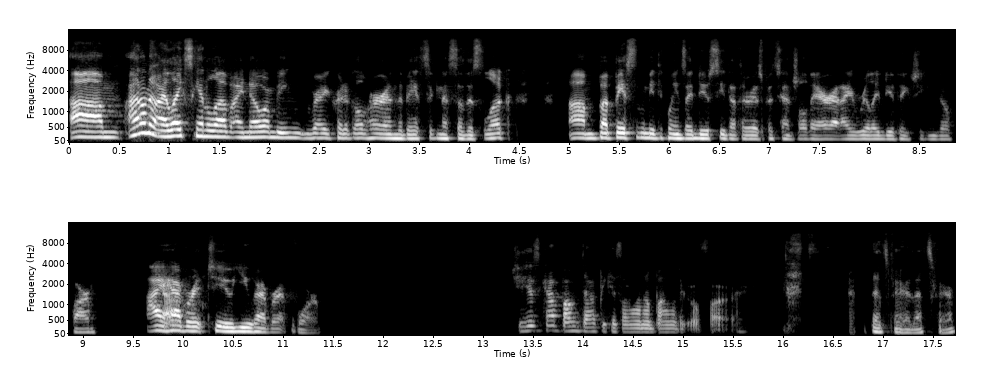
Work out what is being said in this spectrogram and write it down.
Um, I don't know. I like Skandalove. I know I'm being very critical of her and the basicness of this look. Um, but based on the Meet the Queens, I do see that there is potential there, and I really do think she can go far. I Yeah. have her at two, you have her at four. She just got bumped out because I want Obama to go far. That's fair. That's fair.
